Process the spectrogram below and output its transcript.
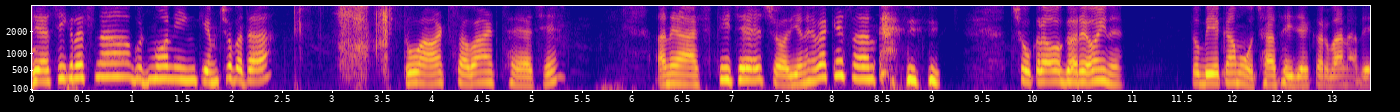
જય શ્રી કૃષ્ણ ગુડ મોર્નિંગ કેમ છો બધા? તો આઠ સવા આઠ થયા છે અને આજથી છે શૌર્યને વેકેશન છોકરાઓ ઘરે હોય ને, તો બે કામ ઓછા થઈ જાય કરવાના દે.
